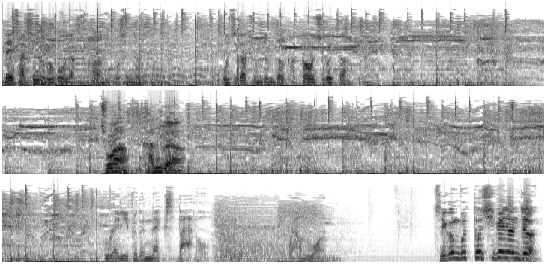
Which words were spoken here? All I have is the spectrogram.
내 자신을 보고 약속한 50년생. 고지가 점점 더 가까워지고 있다. 좋아, 가는 거야. Ready for the next battle. Round one. 지금부터 10여 년 전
